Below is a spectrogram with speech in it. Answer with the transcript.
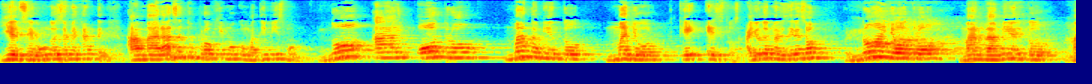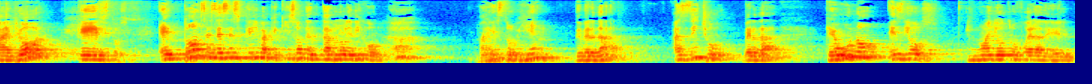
Y el segundo es semejante. Amarás a tu prójimo como a ti mismo. No hay otro mandamiento mayor que estos. Ayúdenme a decir eso. No hay otro mandamiento mayor que estos. Entonces ese escriba que quiso tentarlo le dijo, ah, maestro, bien, de verdad, has dicho verdad, que uno es Dios y no hay otro fuera de él.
